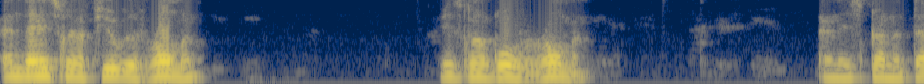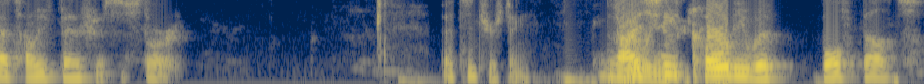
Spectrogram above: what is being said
and then he's going to feud with Roman. He's going to go over Roman, and he's going to. That's how he finishes the story. that's interesting. That's I really see. Cody with both belts.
